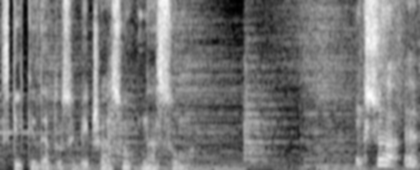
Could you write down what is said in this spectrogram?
Скільки дати собі часу на сум? Якщо е,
